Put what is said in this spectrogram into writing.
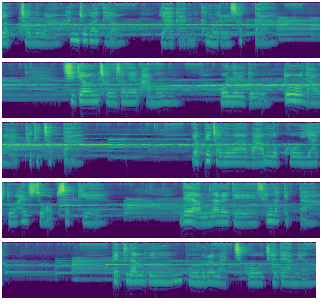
옆 전우와 한조가 되어 야간 근무를 섰다. 지겨운 전선의 밤은 오늘도 또 나와 부딪혔다. 옆에 전우와 마음 놓고 이야기도 할 수 없었기에 내 앞날에 대해 생각했다. 베트남군 복무를 마치고 제대하면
